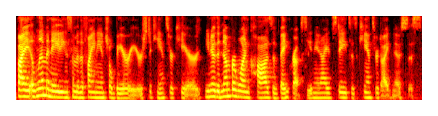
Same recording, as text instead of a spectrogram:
by eliminating some of the financial barriers to cancer care. You know, the number one cause of bankruptcy in the United States is cancer diagnosis.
